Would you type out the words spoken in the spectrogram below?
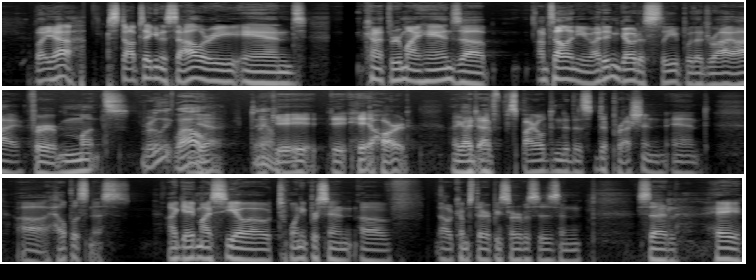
but yeah, stopped taking a salary and kind of threw my hands up. I'm telling you, I didn't go to sleep with a dry eye for months. really? Wow. Yeah, Damn. like it, it, it hit hard. Like I, I've spiraled into this depression and uh, helplessness. I gave my COO 20% of outcomes therapy services and said, "Hey,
